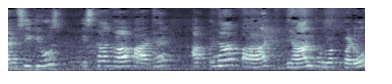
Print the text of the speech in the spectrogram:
एमसीक्यूज इसका क पाठ है, अपना पाठ ध्यान पूर्वक पढ़ो।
